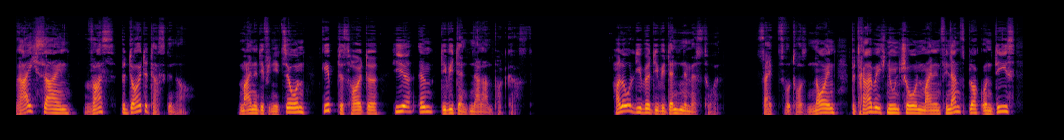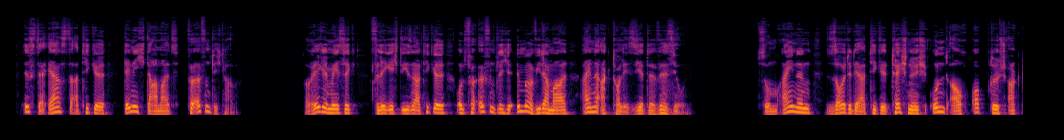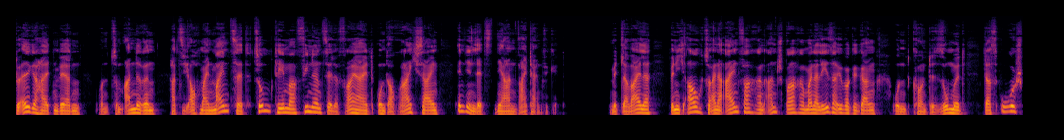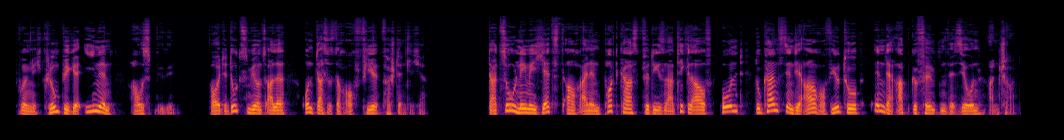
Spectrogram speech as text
Reich sein, was bedeutet das genau? Meine Definition gibt es heute hier im Dividendenalarm Podcast. Hallo liebe Dividendeninvestoren. Seit 2009 betreibe ich nun schon meinen Finanzblog und dies ist der erste Artikel, den ich damals veröffentlicht habe. Regelmäßig pflege ich diesen Artikel und veröffentliche immer wieder mal eine aktualisierte Version. Zum einen sollte der Artikel technisch und auch optisch aktuell gehalten werden und zum anderen hat sich auch mein Mindset zum Thema finanzielle Freiheit und auch Reichsein in den letzten Jahren weiterentwickelt. Mittlerweile bin ich auch zu einer einfacheren Ansprache meiner Leser übergegangen und konnte somit das ursprünglich klumpige Ihnen ausbügeln. Heute duzen wir uns alle und das ist doch auch viel verständlicher. Dazu nehme ich jetzt auch einen Podcast für diesen Artikel auf und du kannst ihn dir auch auf YouTube in der abgefilmten Version anschauen.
